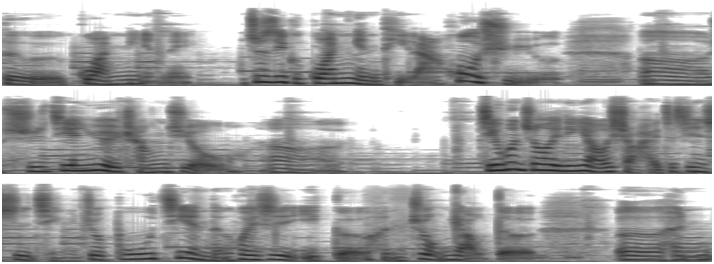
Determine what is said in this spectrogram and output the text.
的观念呢，就是一个观念体啦，或许。呃，时间越长久，呃，结婚之后一定要有小孩这件事情，就不见得会是一个很重要的，呃，很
